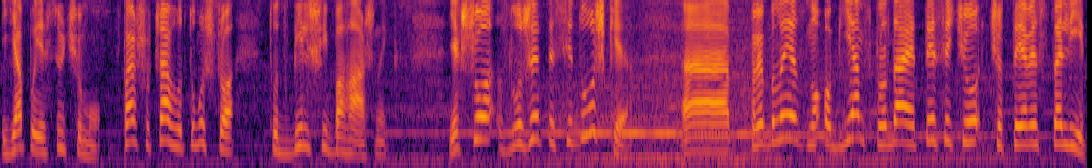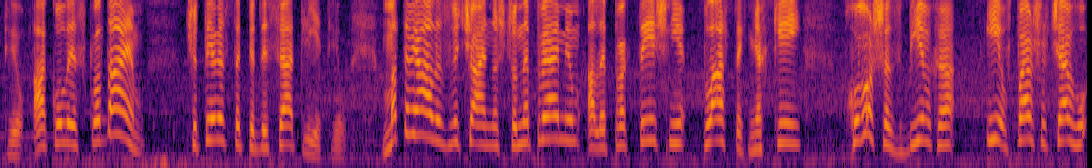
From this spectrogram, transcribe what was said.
І я поясню чому. В першу чергу, тому що тут більший багажник. Якщо зложити сідушки, е, приблизно об'єм складає 1400 літрів. А коли складаємо 450 літрів. Матеріали, звичайно, що не преміум, але практичні, пластик м'який, хороша збірка і в першу чергу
